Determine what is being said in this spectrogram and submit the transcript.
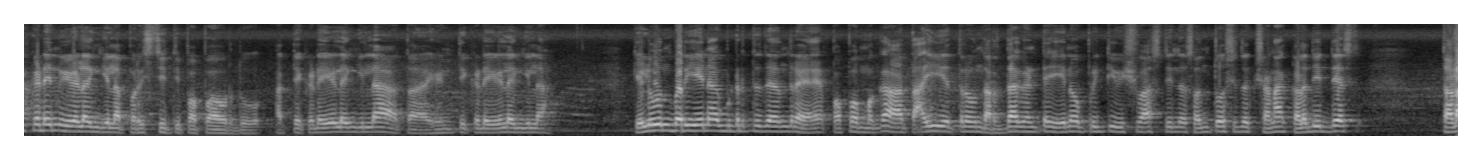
ಕಡೆನೂ ಹೇಳಂಗಿಲ್ಲ ಪರಿಸ್ಥಿತಿ ಪಾಪ ಅವ್ರದ್ದು ಅತ್ತೆ ಕಡೆ ಹೇಳಂಗಿಲ್ಲ, ತ, ಹೆಂಡತಿ ಕಡೆ ಹೇಳಂಗಿಲ್ಲ. ಕೆಲವೊಂದು ಬಾರಿ ಏನಾಗ್ಬಿಟ್ಟಿರ್ತದೆ ಅಂದರೆ ಪಾಪ ಮಗ, ತಾಯಿ ಹತ್ರ ಒಂದು ಅರ್ಧ ಗಂಟೆ ಏನೋ ಪ್ರೀತಿ, ವಿಶ್ವಾಸದಿಂದ, ಸಂತೋಷದ ಕ್ಷಣ ಕಳೆದಿದ್ದೇ ತಡ.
